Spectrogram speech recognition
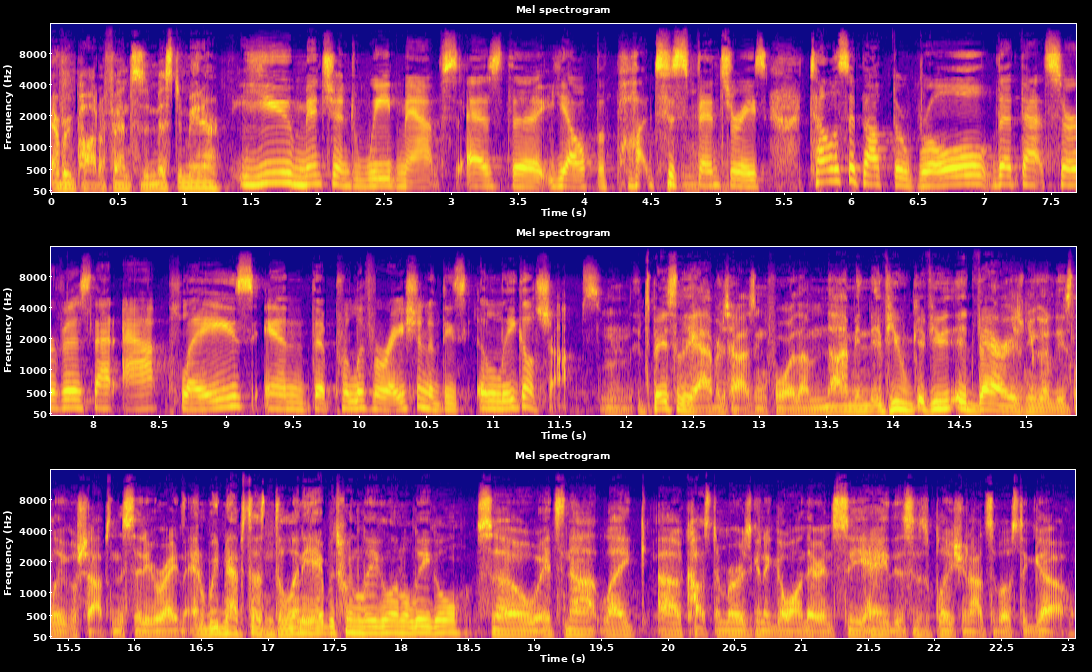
every pot offense is a misdemeanor. You mentioned weed maps as the Yelp of pot dispensaries. Mm. Tell us about the role that that service, that app plays in the proliferation of these illegal shops. Mm. It's basically advertising for them. I mean, if you if you it varies when you go to these legal shops in the city, right? And weed maps doesn't delineate between legal and illegal, so it's not like a customer is going to go on there and see, hey, this is a place you're not supposed to go.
